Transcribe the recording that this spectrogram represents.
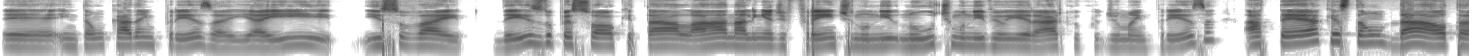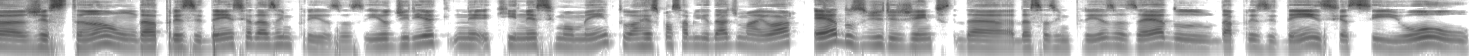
é, então cada empresa, e aí isso vai desde o pessoal que está lá na linha de frente, no, no, último nível hierárquico de uma empresa, até a questão da alta gestão, da presidência das empresas. E eu diria que nesse momento a responsabilidade maior é dos dirigentes da, dessas empresas, é do, da presidência, CEO,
